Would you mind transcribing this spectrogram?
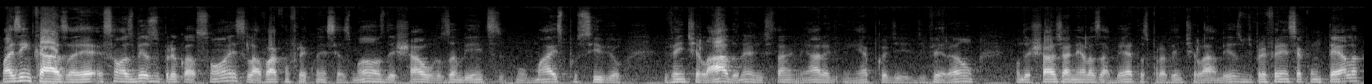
Mas em casa, é, são as mesmas precauções, lavar com frequência as mãos, deixar os ambientes o mais possível ventilado, né? A gente está em, área, em época de, de verão, então deixar as janelas abertas para ventilar mesmo, de preferência com tela,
